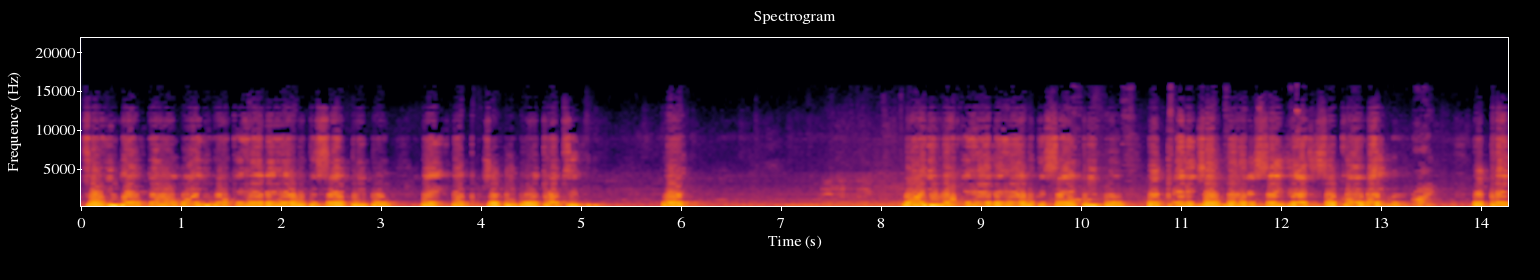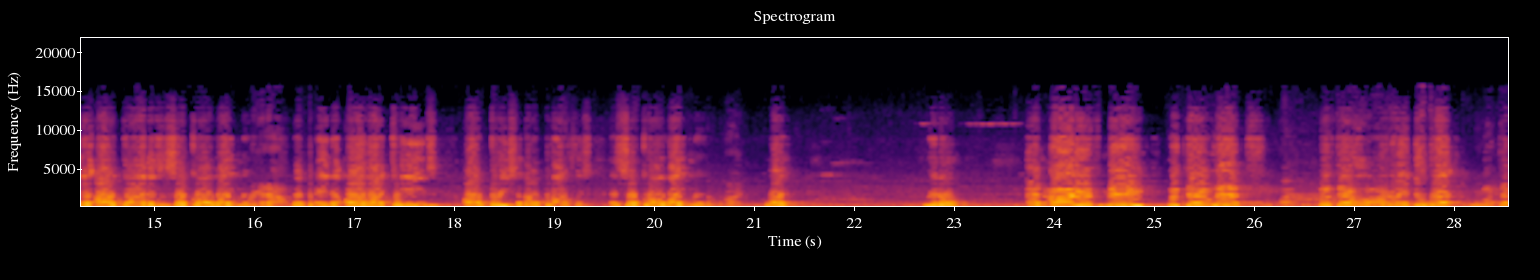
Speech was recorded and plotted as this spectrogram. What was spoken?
So if you love God, why are you walking hand in hand with the same people that that put your people in captivity? Right? Why are you walking hand in hand with the same people that painted your Lord and Savior as a so-called white man? Right. That painted our God as a so-called white man. Bring it out. That painted all our kings, our priests, and our prophets as so-called white men. Right. Right? Read on. And honoreth me with their lips, but their heart, And do what? but the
